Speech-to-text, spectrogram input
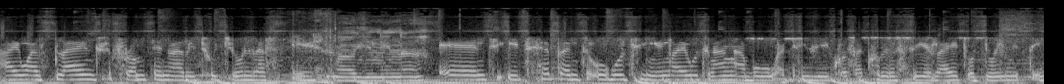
I was blind from January to June last year. Oh, yinina. And it happened ukuthi ngenxa yokuthi ngangabuka TV because I couldn't see right or do anything.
